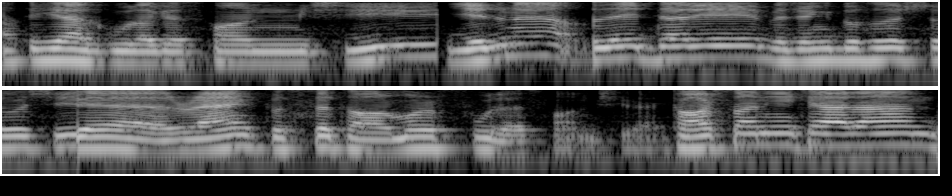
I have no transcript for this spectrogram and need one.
وقتی که از گولاگ اسپان میشی یه دونه پلید داری به جای دو تا داشته باشی به رنگ تو سه تا آرمور فول اسپان میشی. 4 ثانیه کردن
